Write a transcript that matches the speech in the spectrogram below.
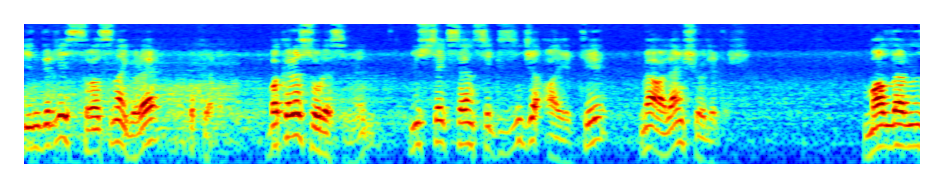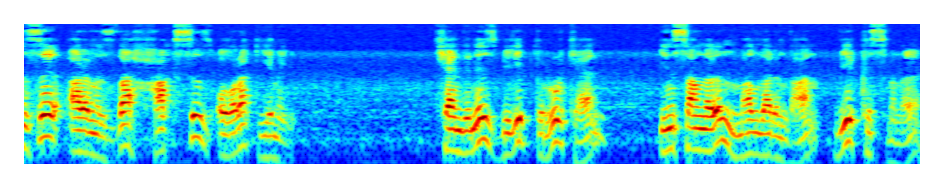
indiriliş sırasına göre okuyalım. Bakara suresinin 188. ayeti mealen şöyledir. Mallarınızı aranızda haksız olarak yemeyin. Kendiniz bilip dururken insanların mallarından bir kısmını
